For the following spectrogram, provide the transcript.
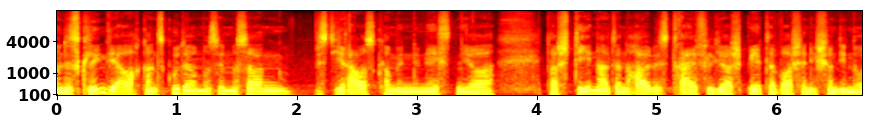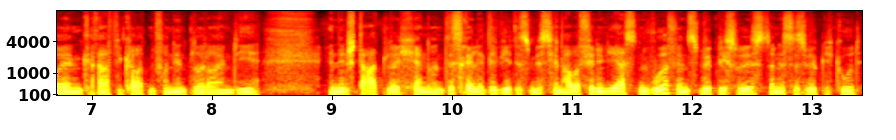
Und es klingt ja auch ganz gut, aber man muss immer sagen, bis die rauskommen im nächsten Jahr, da stehen halt ein halbes, dreiviertel Jahr später wahrscheinlich schon die neuen Grafikkarten von Intel oder AMD in den Startlöchern und das relativiert es ein bisschen. Aber für den ersten Wurf, wenn es wirklich so ist, dann ist das wirklich gut.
